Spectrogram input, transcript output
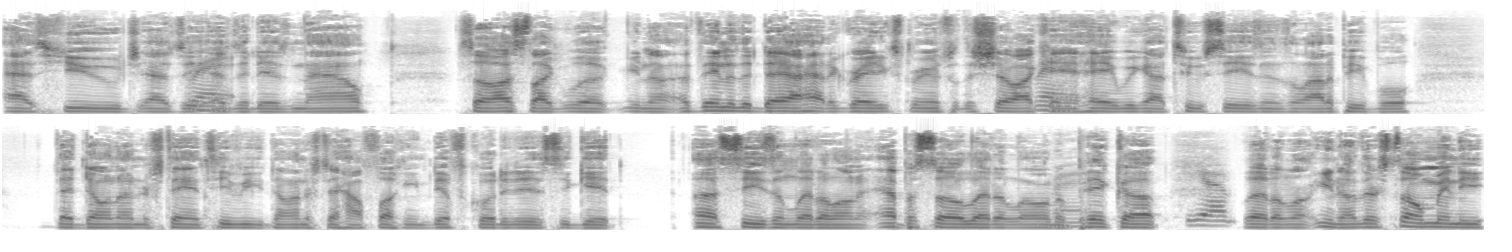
as huge as it Right. as it is now. So I was like, look, you know, at the end of the day, I had a great experience with the show. I Right. can't hate. We got two seasons. A lot of people that don't understand TV don't understand how fucking difficult it is to get a season, let alone an episode, let alone Right. a pickup, Yep. let alone, you know, there's so many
